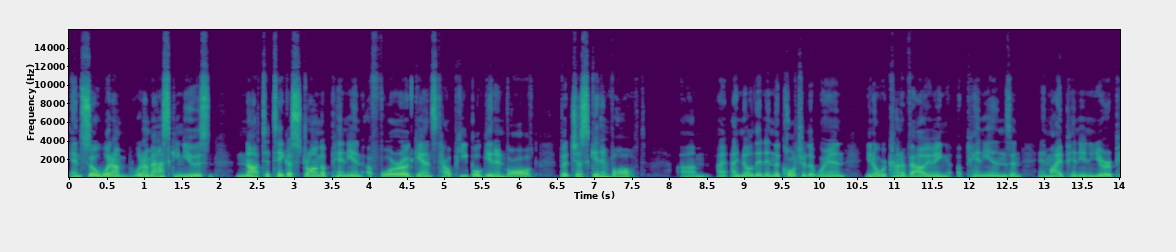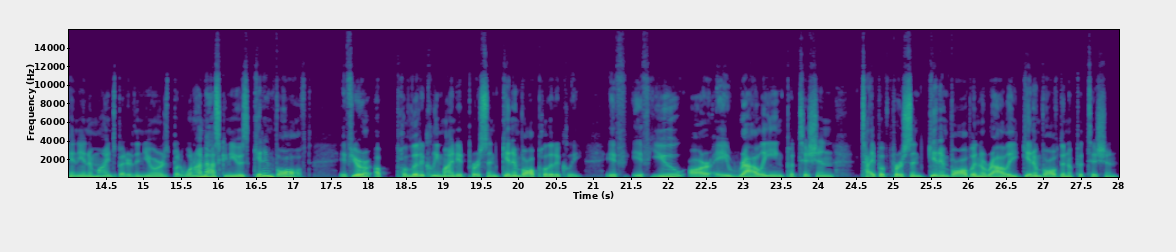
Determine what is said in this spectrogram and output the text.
And so what I'm what I'm asking you is not to take a strong opinion for or against how people get involved, but just get involved. Um, I, I, know that in the culture that we're in, you know, we're kind of valuing opinions and, and my opinion and your opinion and mine's better than yours. But what I'm asking you is get involved. If you're a politically minded person, get involved politically. If if you are a rallying petition type of person, get involved in a rally, get involved in a petition.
